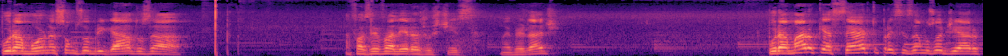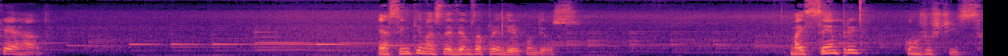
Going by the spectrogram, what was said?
por amor, nós somos obrigados a, a fazer valer a justiça, não é verdade? Por amar o que é certo, precisamos odiar o que é errado. É assim que nós devemos aprender com Deus. Mas sempre com justiça.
